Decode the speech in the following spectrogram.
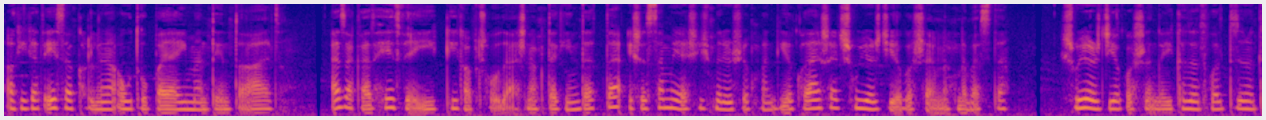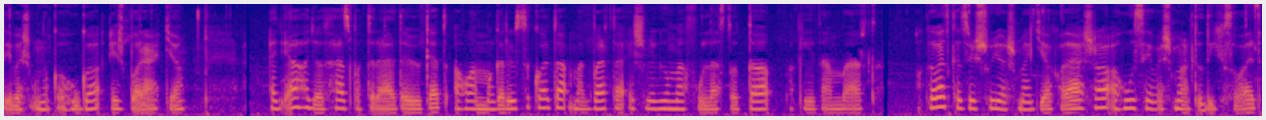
akiket Észak-Karolina autópályái mentén talált. Ezeket hétvégig kikapcsolódásnak tekintette, és a személyes ismerősök meggyilkolását súlyos gyilkosságnak nevezte. Súlyos gyilkosságai között volt 15 éves unokahuga és barátja. Egy elhagyott házba terelte őket, ahol megerőszakolta, megverte és végül megfullasztotta a két embert. Következő súlyos meggyilkolása a 20 éves Marta Dix volt,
